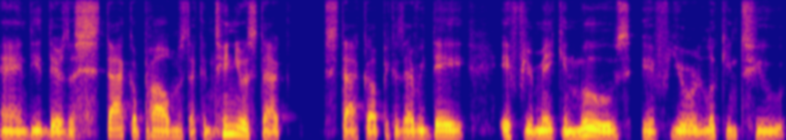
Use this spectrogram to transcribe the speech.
And the, there's a stack of problems that continue to stack stack up because every day if you're making moves, if you're looking to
